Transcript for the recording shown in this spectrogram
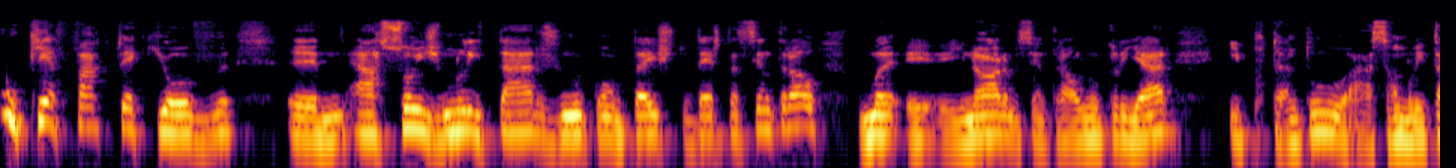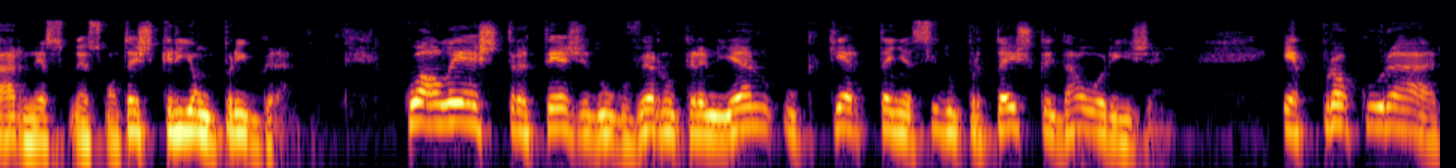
O que é facto é que houve um, ações militares no contexto desta central, uma uh, enorme central nuclear, e, portanto, a ação militar nesse, nesse contexto cria um perigo grande. Qual é a estratégia do governo ucraniano, o que quer que tenha sido o pretexto que lhe dá origem? É procurar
